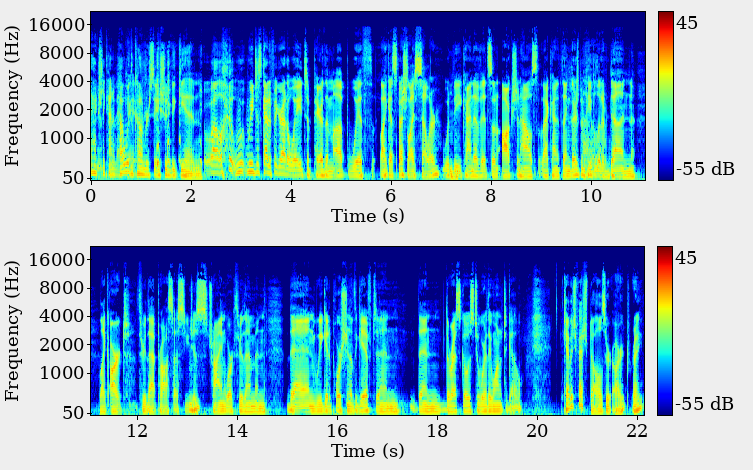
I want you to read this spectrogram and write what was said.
actually kind of How would the conversation begin? Well, we just got to figure out a way to pair them up with like a specialized seller would be mm-hmm. kind of it's an auction house that kind of thing. There's been people that have oh. done like art through that process. You mm-hmm. just try and work through them and then we get a portion of the gift and then the rest goes to where they want it to go. Cabbage Patch Dolls are art, right?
